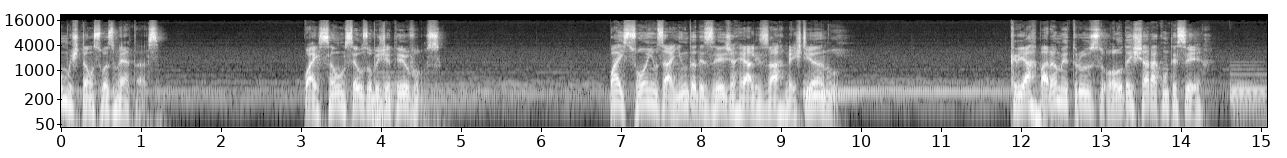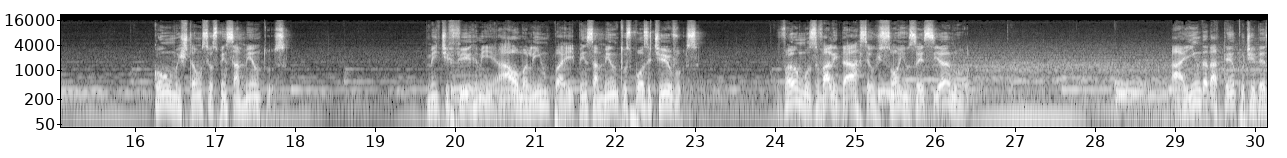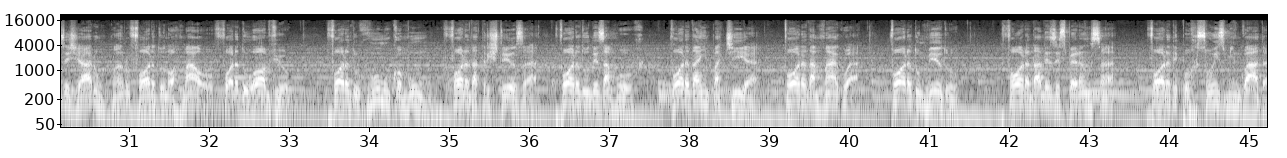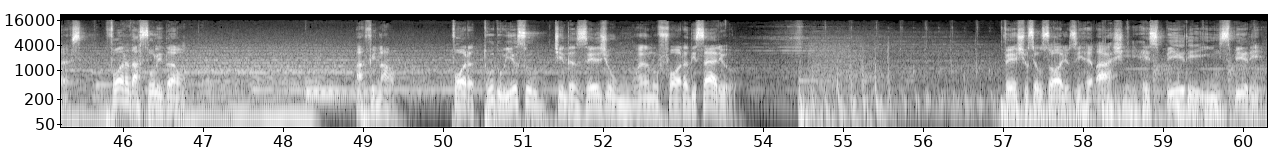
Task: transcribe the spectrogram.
Como estão suas metas? Quais são seus objetivos? Quais sonhos ainda deseja realizar neste ano? Criar parâmetros ou deixar acontecer? Como estão seus pensamentos? Mente firme, alma limpa e pensamentos positivos. Vamos validar seus sonhos esse ano. Ainda dá tempo de desejar um ano fora do normal, fora do óbvio, fora do rumo comum, fora da tristeza, fora do desamor, fora da empatia, fora da mágoa, fora do medo, fora da desesperança, fora de porções minguadas, fora da solidão. Afinal, fora tudo isso, te desejo um ano fora de sério. Feche os seus olhos e relaxe, respire e inspire.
